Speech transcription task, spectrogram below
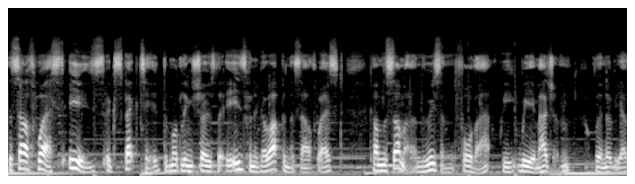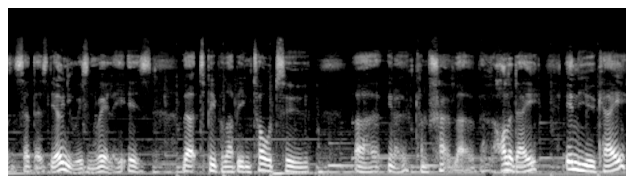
the Southwest is expected, the modelling shows that it is going to go up in the Southwest come the summer. And the reason for that, we, we imagine, although nobody hasn't said this, the only reason really is that people are being told to, uh, you know, kind of tra- uh, holiday in the UK.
